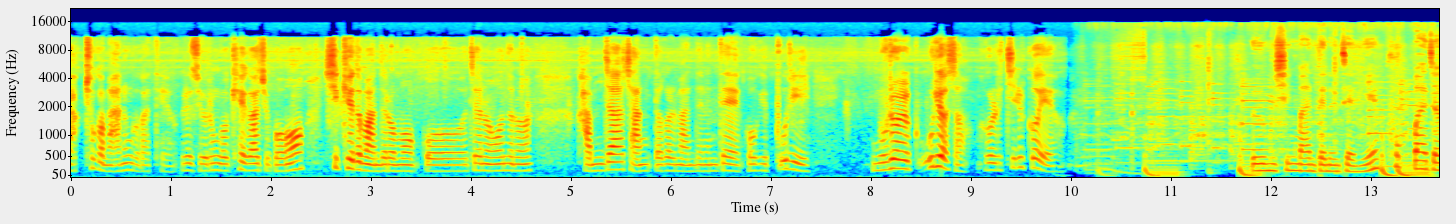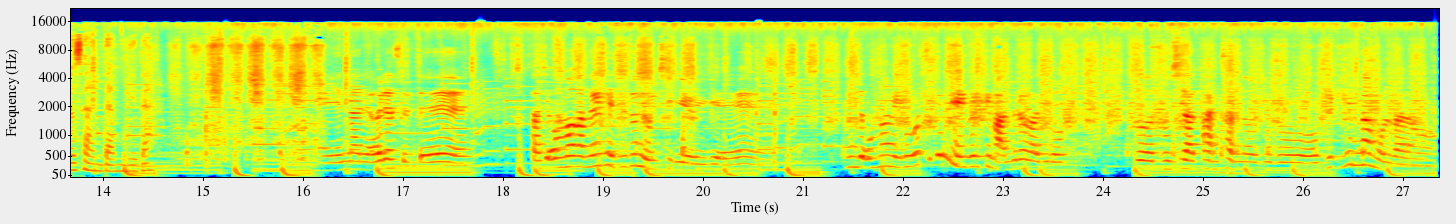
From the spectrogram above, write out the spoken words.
약초가 많은 것 같아요. 그래서 이런 거 캐가지고 식혜도 만들어 먹고 저는 오늘은 감자 장떡을 만드는데 거기 뿌리 물을 우려서 그걸로 찔 거예요. 음식 만드는 재미에 푹 빠져 산답니다. 옛날에 어렸을 때 사실 엄마가 늘 해주던 음식이에요 이게. 근데 엄마는 이거 어떻게 매일 그렇게 만들어가지고 그 도시락 반찬 넣어주고 그렇게 했나 몰라요.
